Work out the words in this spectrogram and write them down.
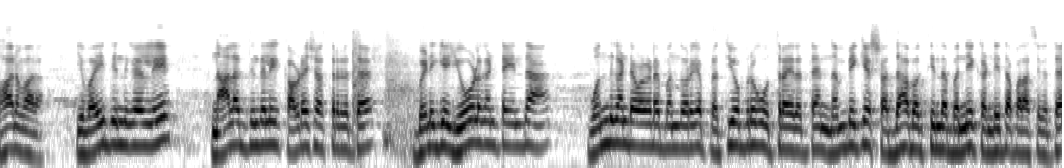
ಭಾನುವಾರ ಈ ಐದು ದಿನಗಳಲ್ಲಿ ನಾಲ್ಕು ದಿನದಲ್ಲಿ ಕವಡೆ ಶಾಸ್ತ್ರ ಇರುತ್ತೆ. ಬೆಳಿಗ್ಗೆ ಏಳು ಗಂಟೆಯಿಂದ ಒಂದು ಗಂಟೆ ಒಳಗಡೆ ಬಂದವರಿಗೆ ಪ್ರತಿಯೊಬ್ಬರಿಗೂ ಉತ್ತರ ಇರುತ್ತೆ. ನಂಬಿಕೆ, ಶ್ರದ್ಧಾ ಭಕ್ತಿಯಿಂದ ಬನ್ನಿ. ಖಂಡಿತ ಫಲ ಸಿಗುತ್ತೆ.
